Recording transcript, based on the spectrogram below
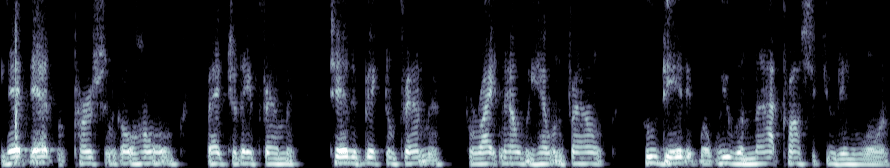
let that person go home back to their family, tell the victim family. For right now, we haven't found who did it, but we will not prosecute anyone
